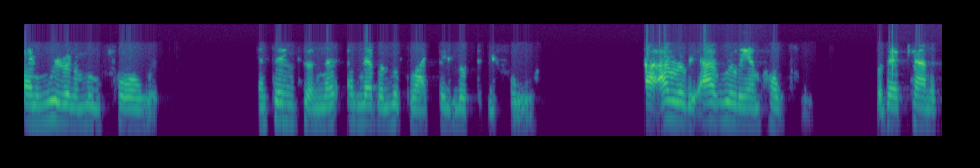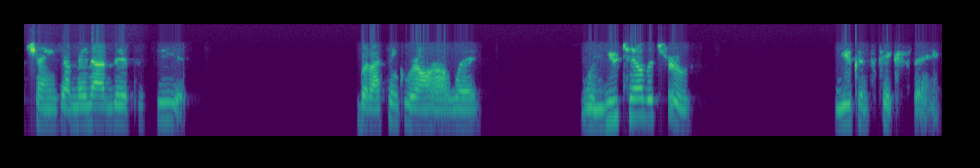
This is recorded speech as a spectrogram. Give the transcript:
and we're going to move forward and things are, ne- are never look like they looked before. I, I really, I really am hopeful for that kind of change. I may not live to see it, but I think we're on our way. When you tell the truth, you can fix things.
